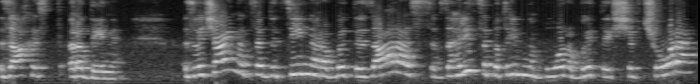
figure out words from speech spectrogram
захист родини. Звичайно, це доцільно робити зараз. Взагалі це потрібно було робити ще вчора,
